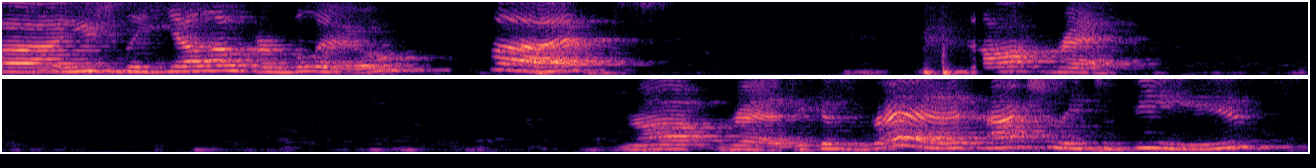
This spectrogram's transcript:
uh, usually yellow or blue, but not red. Not red, because red actually to bees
